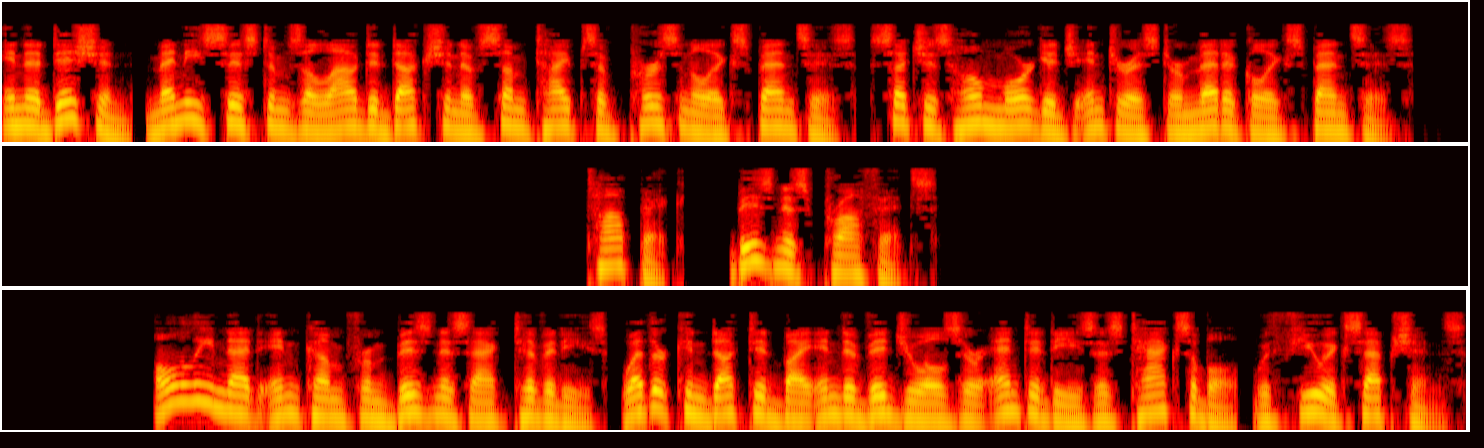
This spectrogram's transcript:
In addition, many systems allow deduction of some types of personal expenses, such as home mortgage interest or medical expenses. Business profits Only net income from business activities, whether conducted by individuals or entities is taxable, with few exceptions.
